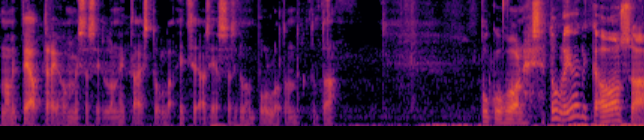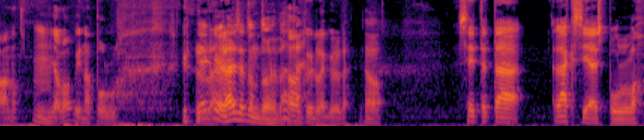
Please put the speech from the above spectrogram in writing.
mä olin teatterihommissa silloin, niin taisi tulla itse asiassa silloin pullot on tota, pukuhuoneeseen. Tuli jo, eli on saanut. Mm. Ja lovinapullo. kyllä. Ja kyllähän se tuntuu hyvältä. Joo, kyllä, kyllä. Joo. Sitten tämä läksiäispullo,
